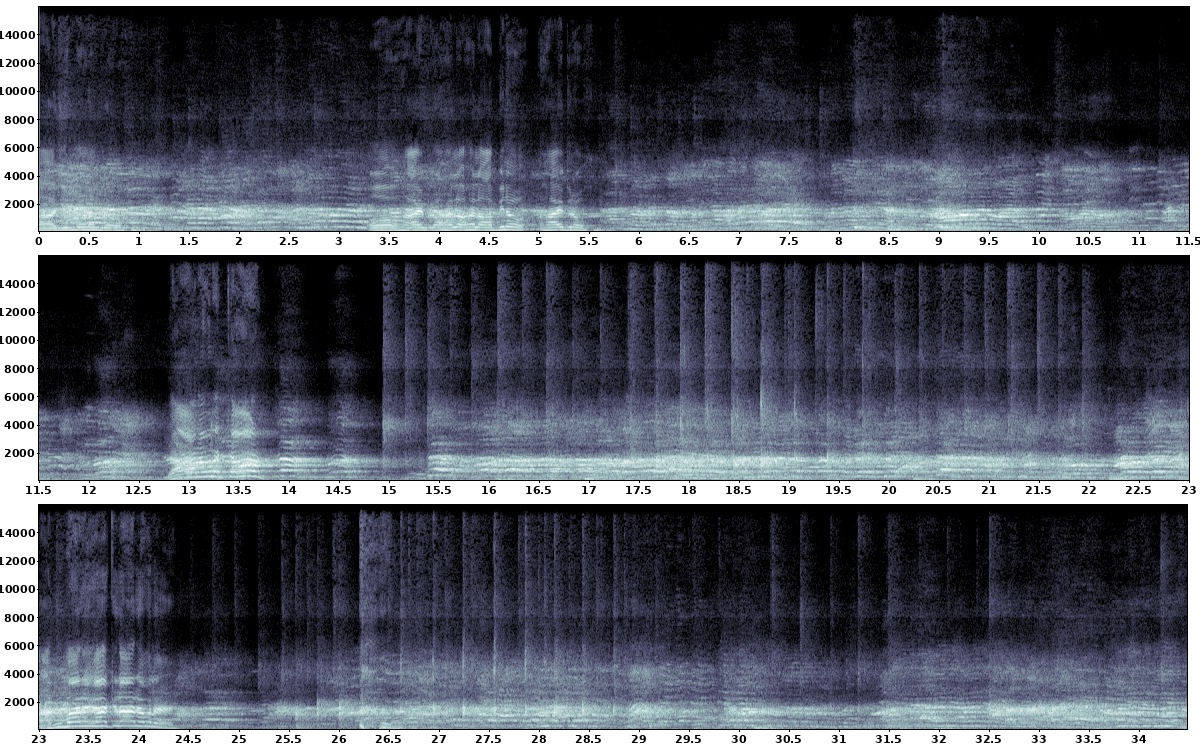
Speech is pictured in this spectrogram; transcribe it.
ആ ജിമ്മോണം ബ്രോ ഓ hi bro hello hello അഭിനോ hi bro Now I'm gonna come.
